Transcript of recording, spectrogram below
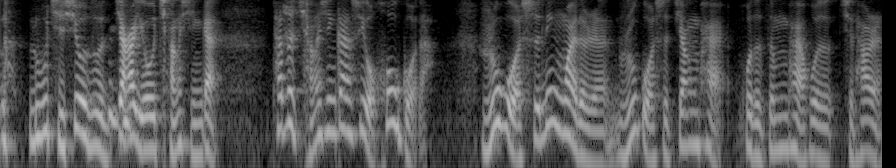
撸起袖子加油强行干。他这强行干是有后果的。如果是另外的人，如果是江派或者曾派或者其他人。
